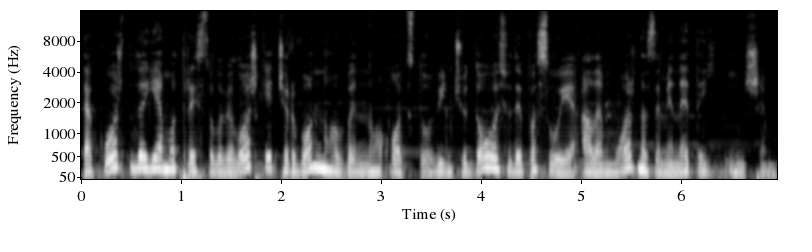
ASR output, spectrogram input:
Також додаємо 3 столові ложки червоного винного оцту. Він чудово сюди пасує, але можна замінити й іншим.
